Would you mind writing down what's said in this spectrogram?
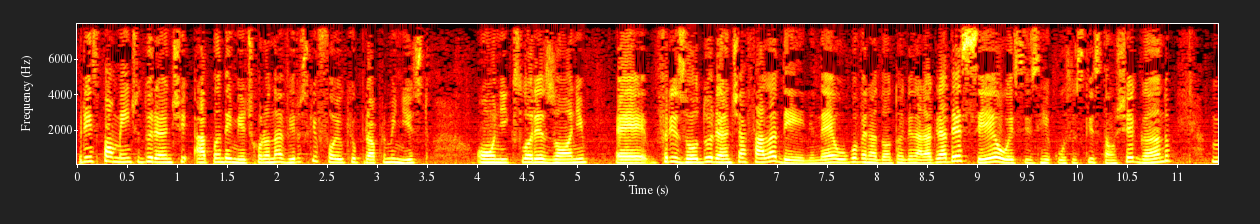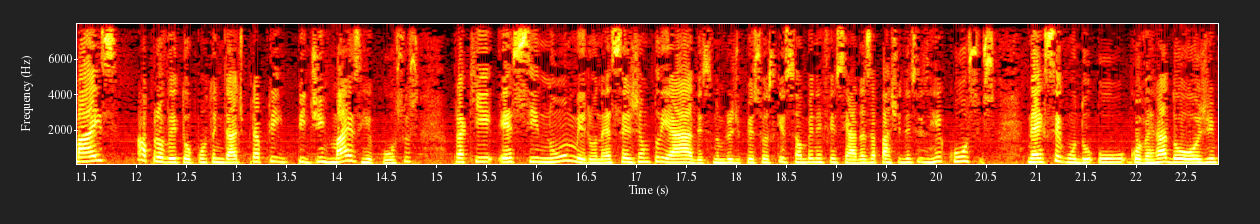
principalmente durante a pandemia de coronavírus, que foi o que o próprio ministro Onyx Lorenzoni é, frisou durante a fala dele. Né? O governador Antônio Denário agradeceu esses recursos que estão chegando, mas aproveitou a oportunidade para pedir mais recursos para que esse número né, seja ampliado, esse número de pessoas que são beneficiadas a partir desses recursos. Né? Segundo o governador hoje,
